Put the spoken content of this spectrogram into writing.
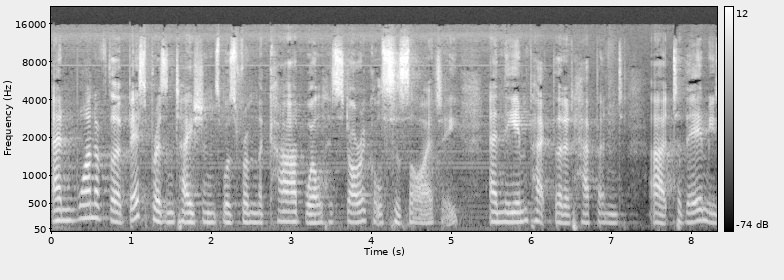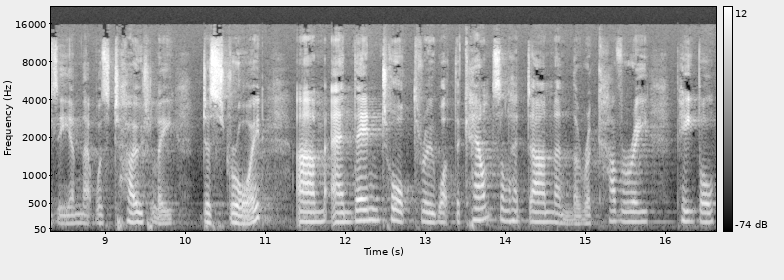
And one of the best presentations was from the Cardwell Historical Society and the impact that had happened uh, to their museum that was totally destroyed. Um, and then talked through what the council had done and the recovery people.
